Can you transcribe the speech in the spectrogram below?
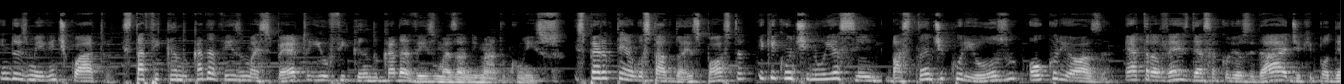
em 2024. Está ficando cada vez mais perto e eu ficando cada vez mais animado com isso. Espero que tenha gostado da resposta e que continue assim, bastante curioso ou curiosa. É através dessa curiosidade que podemos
